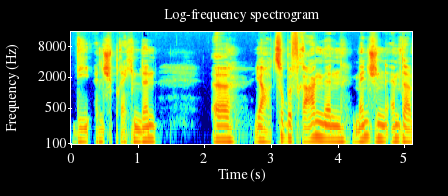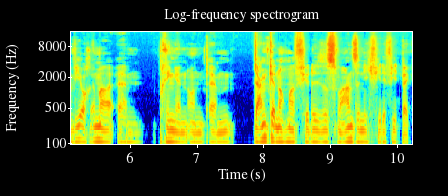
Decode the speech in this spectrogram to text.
die entsprechenden, äh, ja, zu befragenden Menschen, Ämter, wie auch immer, ähm, bringen. Und ähm, danke nochmal für dieses wahnsinnig viele Feedback.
